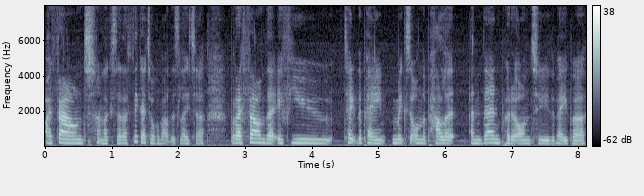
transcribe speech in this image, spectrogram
I found, and like I said, I think I talk about this later, but I found that if you take the paint, mix it on the palette, and then put it onto the paper,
